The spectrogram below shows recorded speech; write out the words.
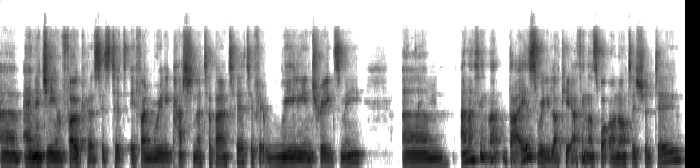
um, energy and focus is to if I'm really passionate about it, if it really intrigues me. Um, and I think that that is really lucky. I think that's what an artist should do.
